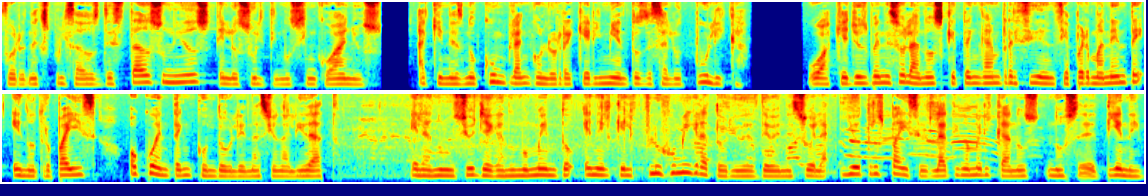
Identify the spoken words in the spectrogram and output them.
Fueron expulsados de Estados Unidos en los últimos cinco años. A quienes no cumplan con los requerimientos de salud pública o aquellos venezolanos que tengan residencia permanente en otro país o cuenten con doble nacionalidad. El anuncio llega en un momento en el que el flujo migratorio desde Venezuela y otros países latinoamericanos no se detiene.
